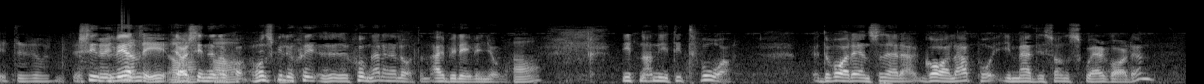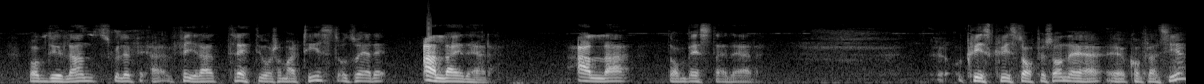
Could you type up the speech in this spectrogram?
inte... Jag Shin, vet, det är. ja, Sinead ja. O'Connor. Hon skulle sk- eh, sjunga den här låten, I believe in you. Ja. 1992. Då var det en sån där gala på, i Madison Square Garden. Bob Dylan skulle äh, fira 30 år som artist och så är det alla är där. Alla de bästa är där. Chris Kristofferson är eh, konferencier.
